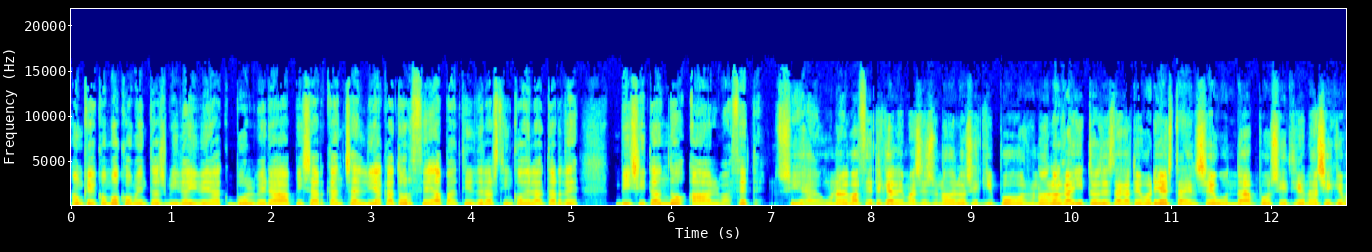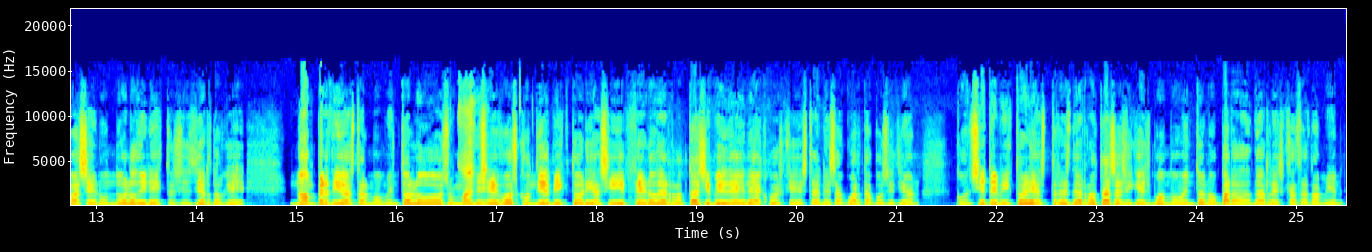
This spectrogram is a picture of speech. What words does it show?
aunque como comentas, Vidaideac volverá a pisar cancha el día 14 a partir de las 5 de la tarde visitando a Albacete. Sí, un Albacete que además es uno de los equipos, uno de los gallitos de esta categoría, está en segunda posición, así que va a ser un duelo directo. Si es cierto que no han perdido hasta el momento los manchegos con 10 victorias y 0 derrotas y Vidaideac pues que está en esa cuarta posición con 7 victorias, 3 derrotas, así que es buen momento, ¿no? Para darles caza también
